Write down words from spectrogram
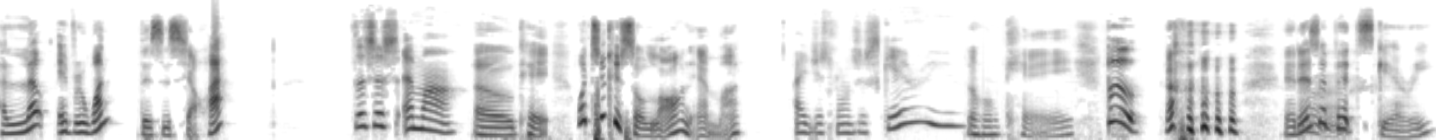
Hello, everyone. This is 小花. This is Emma. Okay. What took you so long, Emma? I just want to scare you. Okay. Boo! it is a bit scary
